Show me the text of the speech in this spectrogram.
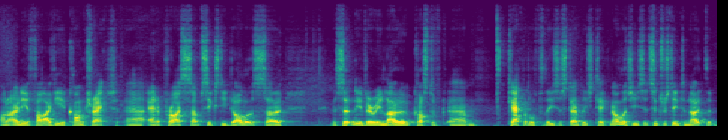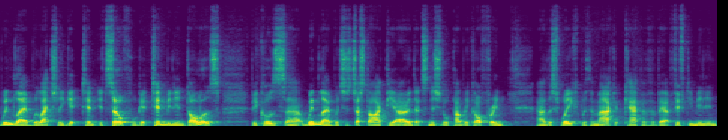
on only a five-year contract uh, at a price sub $60. So there's certainly a very low cost of um, capital for these established technologies. It's interesting to note that WindLab will actually get 10, itself will get $10 million because uh, WindLab, which is just IPO, that's initial public offering uh, this week with a market cap of about $50 million,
